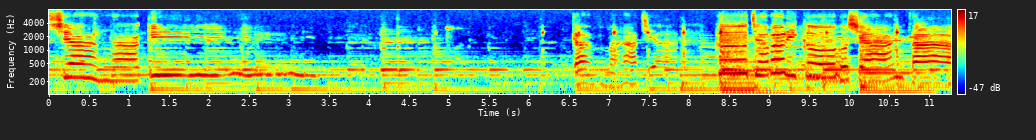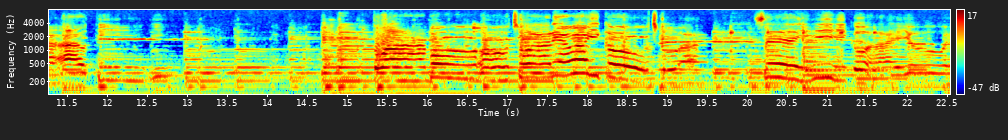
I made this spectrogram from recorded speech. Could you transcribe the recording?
乡阿弟。干嘛吃？好吃吧你故乡头甜。大母娶了啊伊个娶，细伊个哎呦喂。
